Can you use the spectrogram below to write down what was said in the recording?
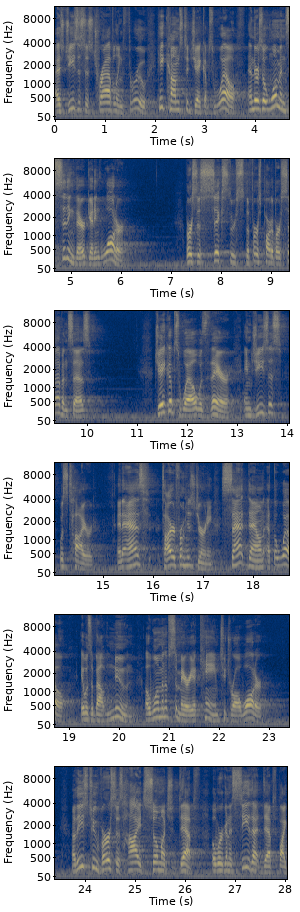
As Jesus is traveling through, he comes to Jacob's well, and there's a woman sitting there getting water. Verses 6 through the first part of verse 7 says, Jacob's well was there, and Jesus was tired. And as tired from his journey, sat down at the well. It was about noon. A woman of Samaria came to draw water. Now, these two verses hide so much depth, but we're going to see that depth by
